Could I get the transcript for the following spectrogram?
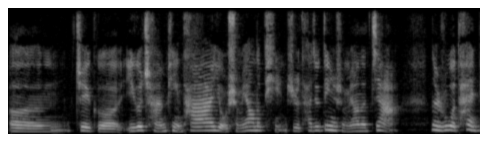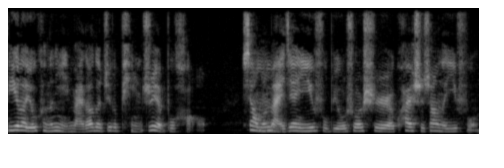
嗯，这个一个产品它有什么样的品质，它就定什么样的价。那如果太低了，有可能你买到的这个品质也不好。像我们买一件衣服，比如说是快时尚的衣服，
